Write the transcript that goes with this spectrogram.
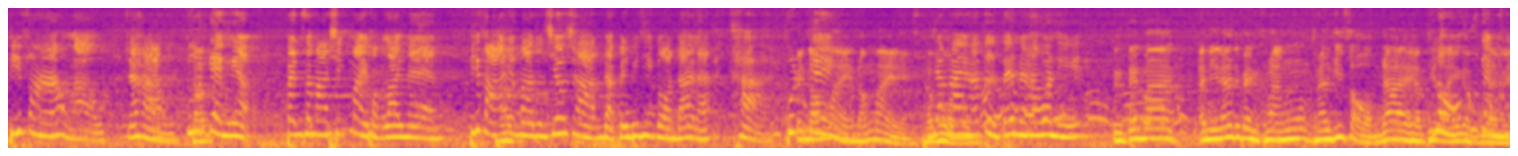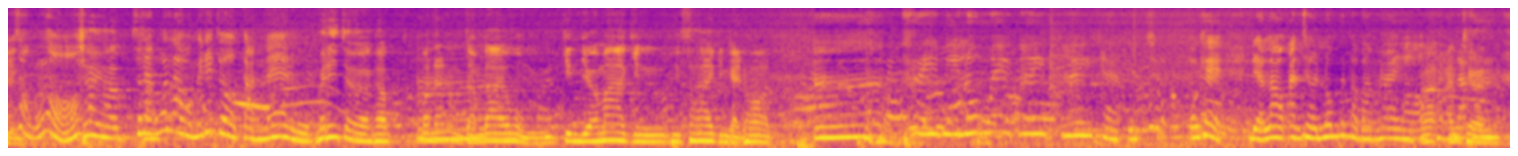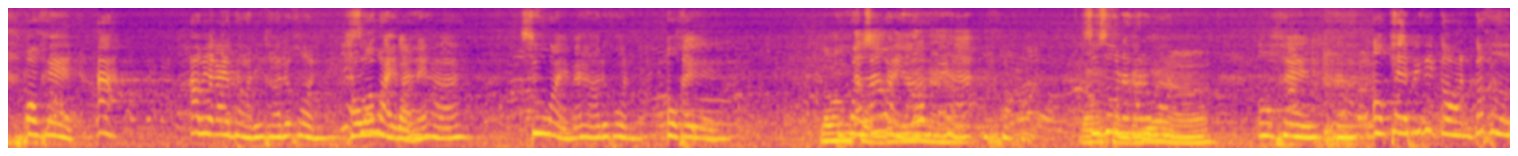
พี่ฟ้าของเรานะคะค่ะคุณเก่งเนี่ยเป็นสมาชิกใหม่ของไลแมนพี่ฟ้าเนี่ยมาจนเชี่ยวชาญแบบเป็นพิธีกรได้แล้วค่ะ คุณเป็นน้องเก่งใหม่น้องใหม่ครับยัผงมไงคะตื่นเต้นไหมคะวันนี้ ตื่นเต้นมาก อันนี้น่าจะเป็นครั้งครั้งที่สองได้ครับที่หรไลอฟ์กับคุณไลเก่งน์มาแมที่นสองแล้วเหรอใช่ครับ แสดงว่าเราไม่ได้เจอกันแน่เลย ไม่ได้เจอครับ วันนั้นผมจำได้ว่าผมกินเยอะมากกินพิซซ่ากินไก่ทอด อ่าใครมีร่มให้ให้ให้แขกรับเชิญโอเค เดี๋ยวเราอัญเชิญร่มขึ้นมาบังให้อะอัญเชิญนะคะโอเคอะเอายังไงต่อดีคะทุกคนเขาว่าใหม่ก่อนไหมคะ สู้ไหวไหมคะทุกคนโอเค ระวังทุกคนฝสู้ไหวด้ร่วยมไหมนะฮะระวังสู้ๆนะคะฝทุกคน ด้วยะ โอเคโอเคพิธีกรก็คือ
